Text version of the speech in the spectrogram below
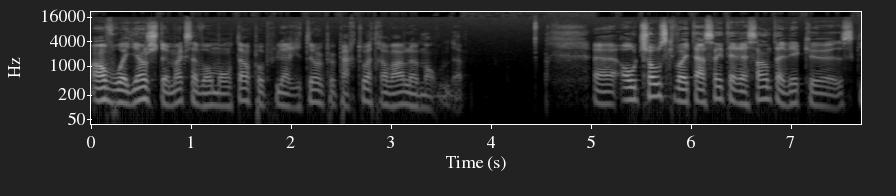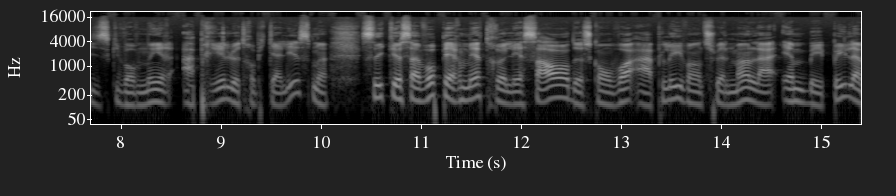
en voyant justement que ça va monter en popularité un peu partout à travers le monde. Euh, autre chose qui va être assez intéressante avec euh, ce, qui, va venir après le tropicalisme, c'est que ça va permettre l'essor de ce qu'on va appeler éventuellement la MBP, la,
